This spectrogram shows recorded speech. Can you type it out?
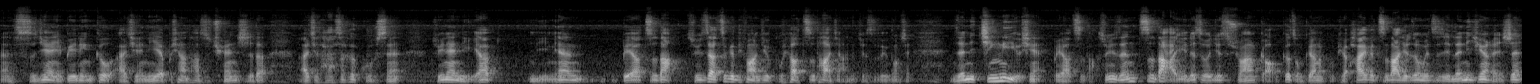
嗯，时间也不一定够，而且你也不像他是全职的，而且他是个股神，所以呢，你要你呢不要自大，所以在这个地方就不要自大，讲的就是这个东西。人的精力有限，不要自大。所以人自大有的时候就是喜欢搞各种各样的股票，还有一个自大就认为自己能力圈很深，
